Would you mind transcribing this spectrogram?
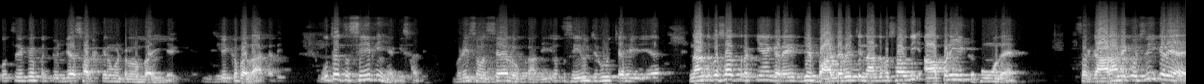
ਉੱਥੇ ਕੋਈ 55 60 ਕਿਲੋਮੀਟਰ ਲੰਬਾਈ ਹੈਗੀ ਹੈ, ਇੱਕ ਬਲਾਕ ਦੀ। ਉੱਥੇ ਤਹਿਸੀਲ ਨਹੀਂ ਹੈਗੀ ਸਾਡੀ ਬੜੀ ਸਮੱਸਿਆ ਹੈ ਲੋਕਾਂ ਦੀ ਉਹ ਤਹਿਸੀਲ ਜ਼ਰੂਰ ਚਾਹੀਦੀ ਹੈ। ਅਨੰਦਪੁਰ ਸਾਹਿਬ ਤਰੱਕੀਆਂ ਕਰੇ ਜੇ ਬਲਦ ਵਿੱਚ ਅਨੰਦਪੁਰ ਸਾਹਿਬ ਦੀ ਆਪਣੀ ਇੱਕ ਹੋਂਦ ਹੈ ਸਰਕਾਰਾਂ ਨੇ ਕੁਝ ਨਹੀਂ ਕਰਿਆ ਹੈ।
